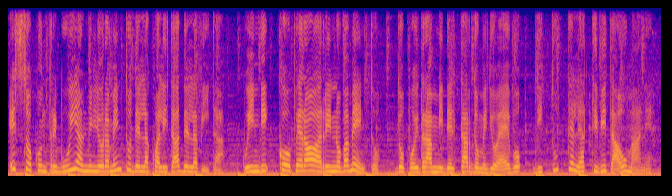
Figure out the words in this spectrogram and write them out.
esso contribuì al miglioramento della qualità della vita. Quindi cooperò al rinnovamento, dopo i drammi del tardo medioevo, di tutte le attività umane.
